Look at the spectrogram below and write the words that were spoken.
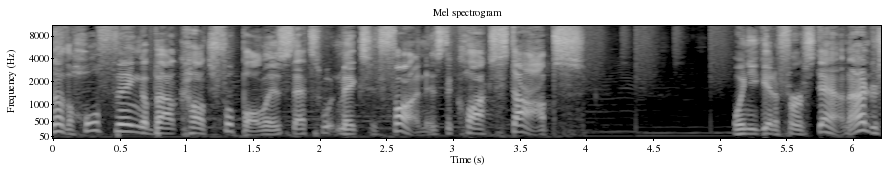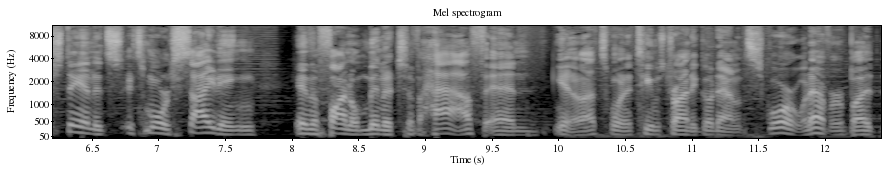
No, the whole thing about college football is that's what makes it fun is the clock stops when you get a first down. I understand it's it's more exciting in the final minutes of a half, and you know that's when a team's trying to go down and score or whatever. But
